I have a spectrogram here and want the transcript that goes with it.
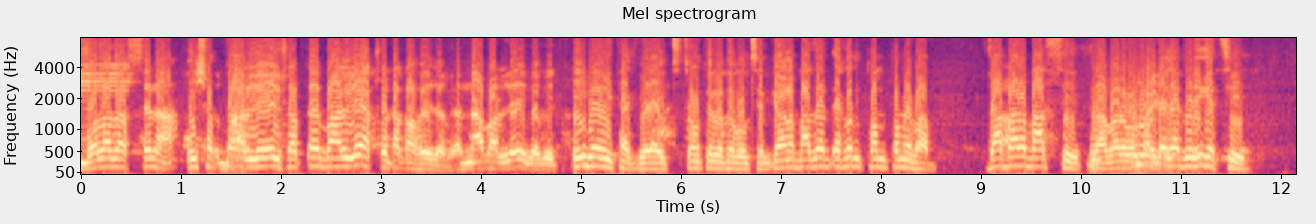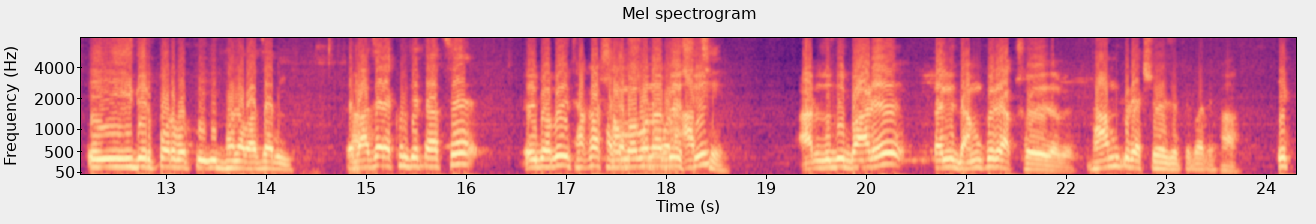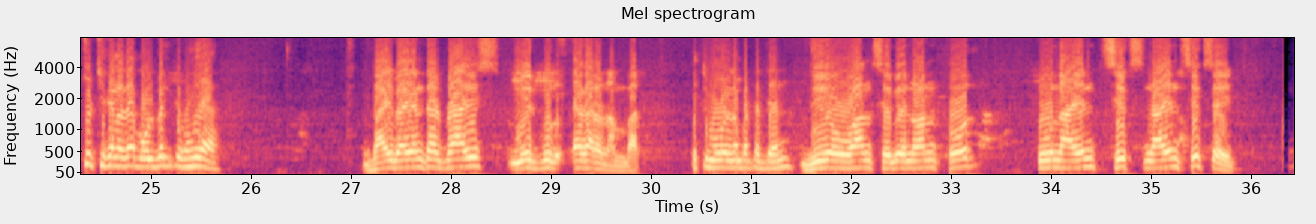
বলা যাচ্ছে না। এই সপ্তাহ- এই সপ্তাহে বাড়লে একশো টাকা হয়ে যাবে। আর না বাড়লে এইভাবে এইভাবেই থাকবে রাইট চমৎকার কথা বলছেন। কেননা বাজার এখন থমথমে ভাব। যা বাড়া বাড়ছে যা বাড়া বাইরে টাকা বেড়ে গেছে। এই ঈদের পরবর্তী ঈদ ভাঙা বাজারই বাজার এখন যেটা আছে এইভাবেই থাকার সম্ভাবনা বেশি। আর যদি বাড়ে তাহলে দাম করে একশো হয়ে যাবে। ধাম করে একশো হয়ে যেতে পারে। হ্যাঁ। একটু ঠিকানাটা বলবেন কি ভাইয়া? ভাই ভাই এন্টারপ্রাইজ মিরপুর এগারো নাম্বার। একটু মোবাইল নাম্বারটা দেন। Zero one seven one four two nine six nine six eight.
